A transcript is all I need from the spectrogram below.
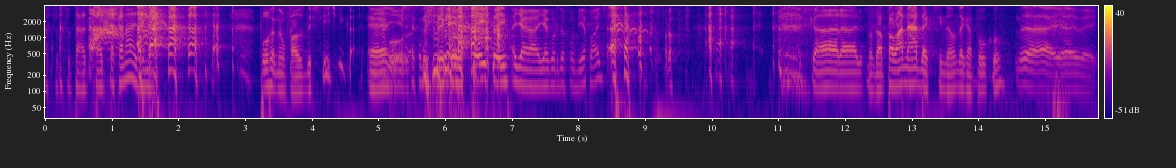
Ah, tu, tu tá, tá de sacanagem, né? Porra, não falo do deficiente aí, cara. É. Aí ele tá começando. Preconceito aí. E a, e a gordofobia pode? Pronto. Caralho. Não dá pra falar nada, que senão daqui a pouco Ai, ai, velho.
